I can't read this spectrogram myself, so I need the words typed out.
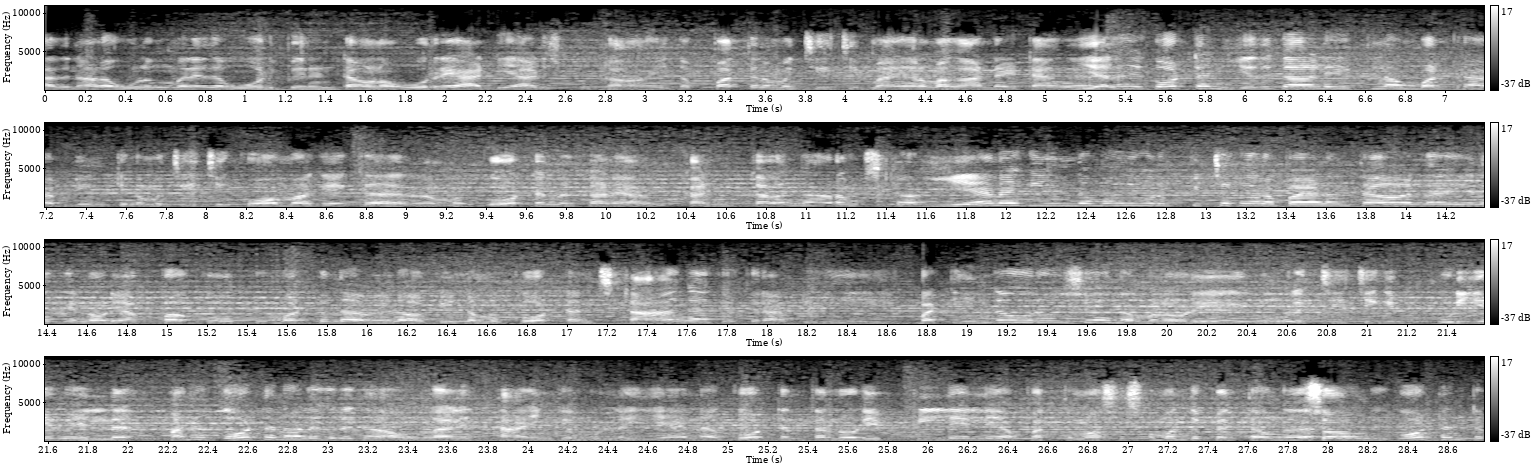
அதனால ஒழுங்கு மரியாதை ஓடி போயிருந்துட்டு அவனை ஒரே அடியை அடிச்சு விட்டான் இதை பார்த்து நம்ம சீச்சி பயங்கரமா காண்டாயிட்டாங்க. இளைய கோட்டன் எதுக்காலே இப்படிலாம் பண்ற அப்படின்ட்டு நம்ம சீச்சி கோமா கேட்க நம்ம கோட்டன் இருக்கானே அவன் கண் கலங்க ஆரம்பிச்சிட்டான். எனக்கு இந்த மாதிரி ஒரு பிச்சைக்கார பயணம் தேவையில்ல. எனக்கு என்னுடைய அப்பா கோப்பு மட்டும்தான் வேணும் அப்படின்னு நம்ம கோட்டன் Stange, né, é Therapie, பட் இந்த ஒரு விஷயம் நம்மளுடைய இவங்களை சீச்சிக்கு புரியவே இல்லை. ஆனால் கோட்டன் அழுகிறது அவங்களாலே தாங்கிக்க முடியல. ஏன்னா கோட்டன் தன்னுடைய பிள்ளையிலேயே பத்து மாதம் சுமந்து பெற்றவங்க. ஸோ அவங்க கோட்டன்ட்ட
